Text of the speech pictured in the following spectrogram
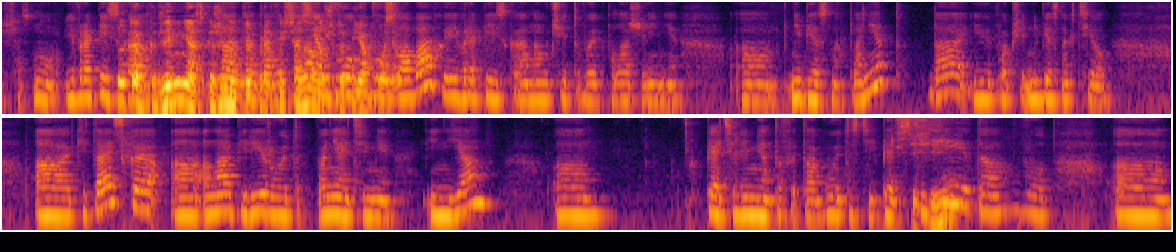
сейчас, ну, европейская. Ну так, для меня, скажи Да, мне, для да, да, вот профессионала, совсем в чтобы двух, я в двух понял. словах, и европейская, она учитывает положение а, небесных планет, да, и вообще небесных тел. А китайская, а, она оперирует понятиями инь-ян, а, пять элементов это огонь, это стихи, пять Стихии. стихий, да, вот. А,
